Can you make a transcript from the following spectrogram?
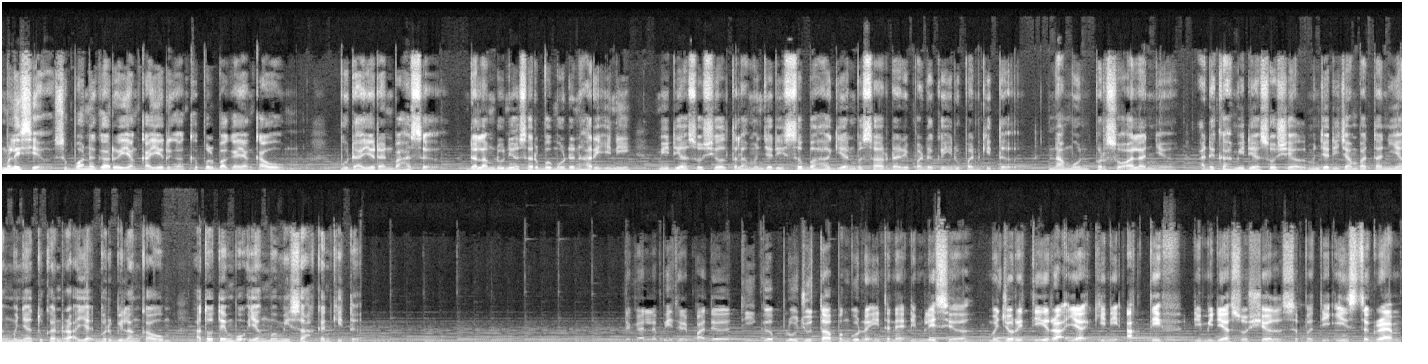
Malaysia, sebuah negara yang kaya dengan kepelbagaian kaum, budaya dan bahasa. Dalam dunia serba moden hari ini, media sosial telah menjadi sebahagian besar daripada kehidupan kita. Namun persoalannya, adakah media sosial menjadi jambatan yang menyatukan rakyat berbilang kaum atau tembok yang memisahkan kita? Dengan lebih daripada 30 juta pengguna internet di Malaysia, majoriti rakyat kini aktif di media sosial seperti Instagram,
